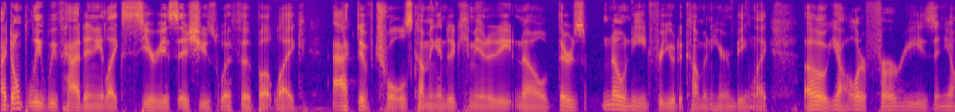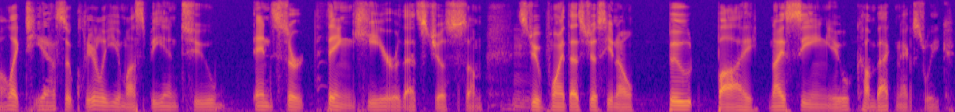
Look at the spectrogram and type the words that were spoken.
I don't believe we've had any like serious issues with it, but like active trolls coming into the community, no, there's no need for you to come in here and being like, oh, y'all are furries and y'all like TF, so clearly you must be into insert thing here. That's just some stupid point. That's just you know, boot, bye, nice seeing you. Come back next week.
